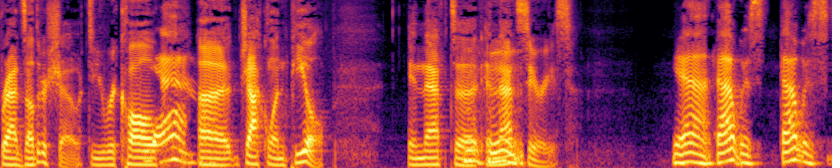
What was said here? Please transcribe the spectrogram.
Brad's other show? Do you recall yeah uh, Jacqueline Peel in that uh, in that Mhm. series? Yeah, that was that was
